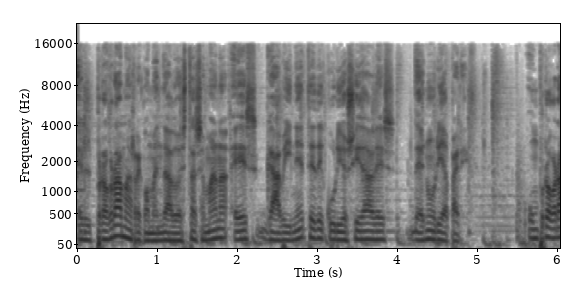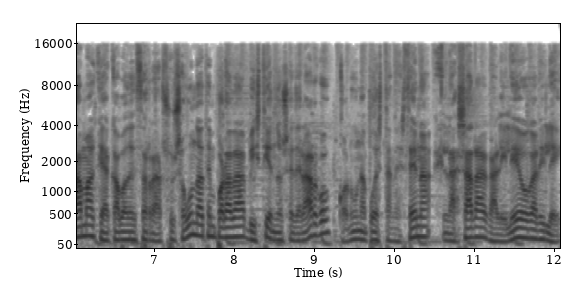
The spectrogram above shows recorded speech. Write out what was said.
El programa recomendado esta semana es Gabinete de Curiosidades de Nuria Pérez. Un programa que acaba de cerrar su segunda temporada vistiéndose de largo con una puesta en escena en la sala Galileo Galilei.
